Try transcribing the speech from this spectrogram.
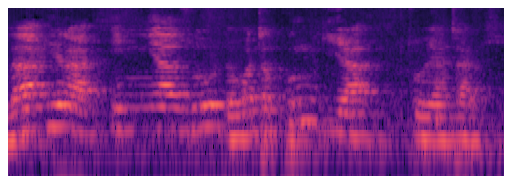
lahira in ya zo da wata ƙungiya to ya tafi.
